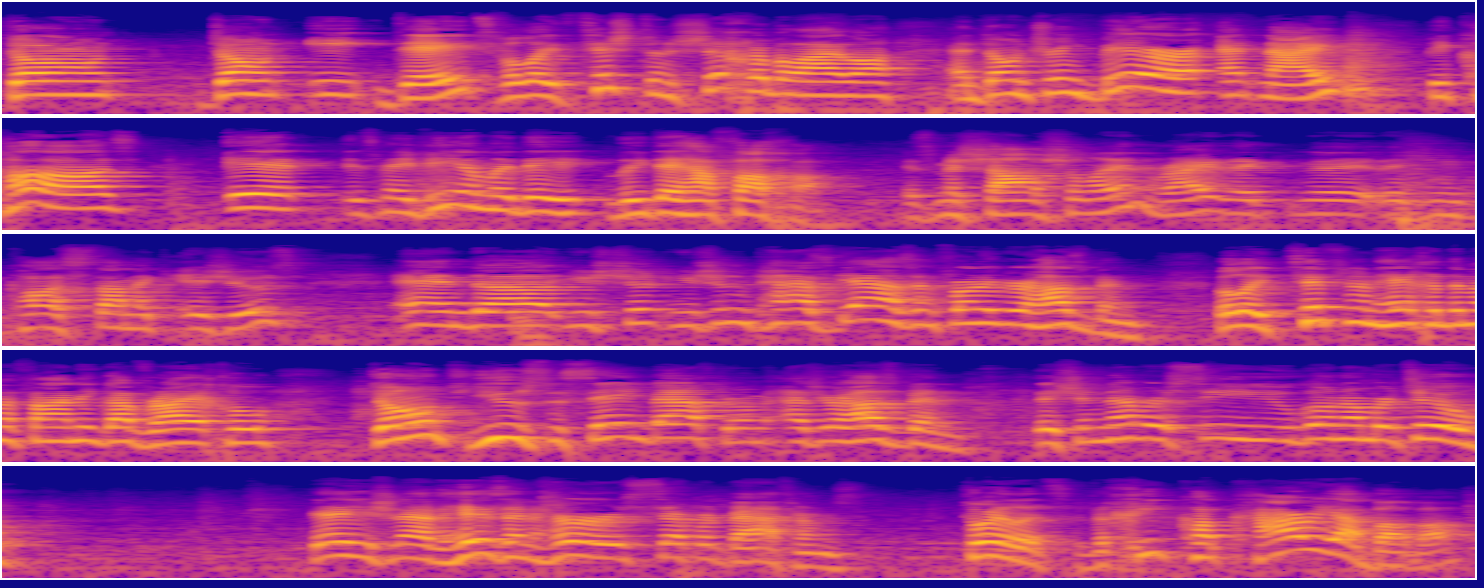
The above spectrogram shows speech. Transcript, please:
Don't don't eat dates, and don't drink beer at night because it is maybe in lidei hafacha. It's mishalshalin, right? They, they, they, can cause stomach issues, and uh, you should you shouldn't pass gas in front of your husband. Don't use the same bathroom as your husband. They should never see you go number two. Okay, you should have his and hers separate bathrooms, toilets. V'chi kakari ababa.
